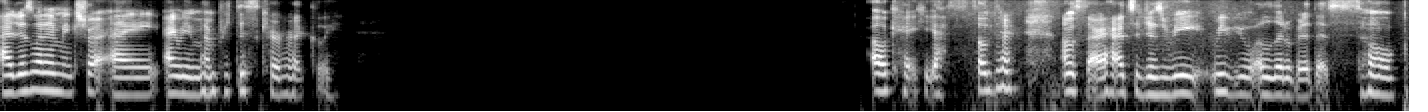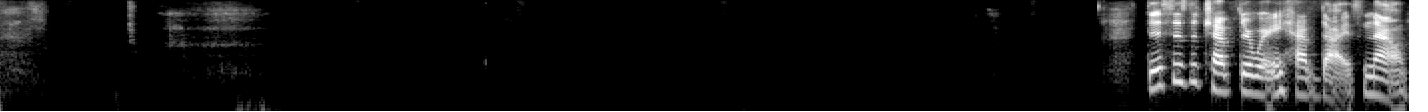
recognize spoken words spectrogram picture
I just want to make sure I I remember this correctly. Okay, yes. So there, I'm sorry, I had to just re review a little bit of this. So this is the chapter where Ahab dies now.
